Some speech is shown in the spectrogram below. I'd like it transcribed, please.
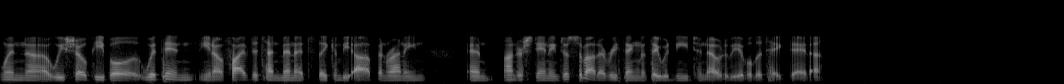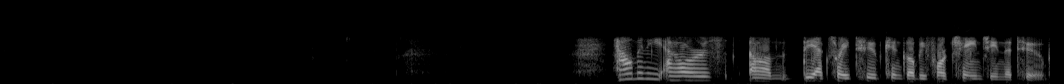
when uh, we show people within you know five to ten minutes, they can be up and running and understanding just about everything that they would need to know to be able to take data. How many hours um, the X-ray tube can go before changing the tube?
